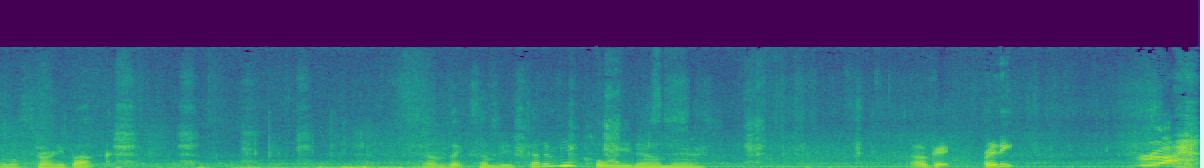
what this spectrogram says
Little thorny buck. Sounds like somebody's got a vehicle way down there. Okay, ready? Rah!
